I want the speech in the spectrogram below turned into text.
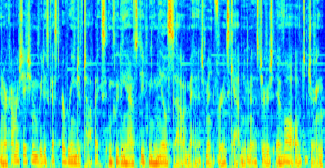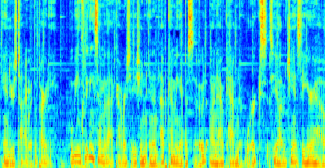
In our conversation, we discussed a range of topics, including how Steve McNeil's style of management for his cabinet ministers evolved during Andrew's time with the party. We'll be including some of that conversation in an upcoming episode on how cabinet works, so you'll have a chance to hear how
